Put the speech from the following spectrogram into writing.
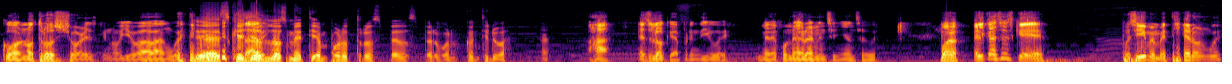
con otros shorts que no llevaban, güey. Sí, es que ellos los metían por otros pedos, pero bueno, continúa. Ajá, eso es lo que aprendí, güey. Me dejó una gran enseñanza, güey. Bueno, el caso es que, pues sí, me metieron, güey.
